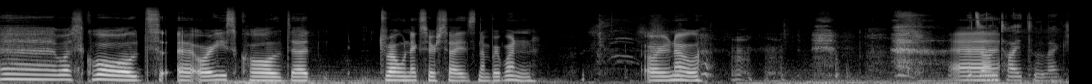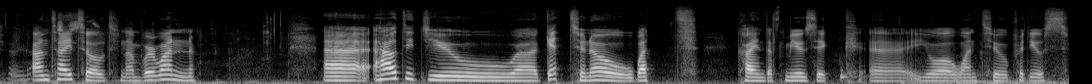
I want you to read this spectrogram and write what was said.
uh, was called, uh, or is called, uh, drone exercise number one, or no? it's Uh, untitled actually. Untitled number one. Uh, how did you uh, get to know what kind of music uh, you all want to produce?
